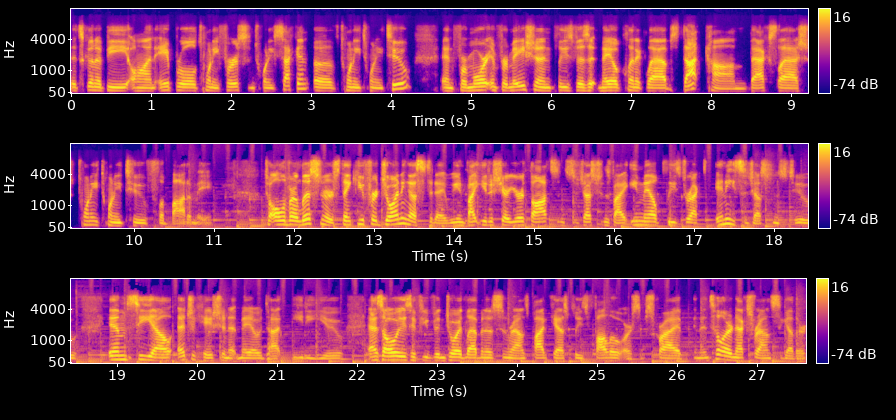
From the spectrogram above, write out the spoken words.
that's going to be on April 21st and 22nd of 2022. And for more information, please visit mayocliniclabs.com backslash 2022 phlebotomy phlebotomy. To all of our listeners, thank you for joining us today. We invite you to share your thoughts and suggestions via email. Please direct any suggestions to mcleducation at mayo.edu. As always, if you've enjoyed Lab Medicine Rounds podcast, please follow or subscribe. And until our next rounds together,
